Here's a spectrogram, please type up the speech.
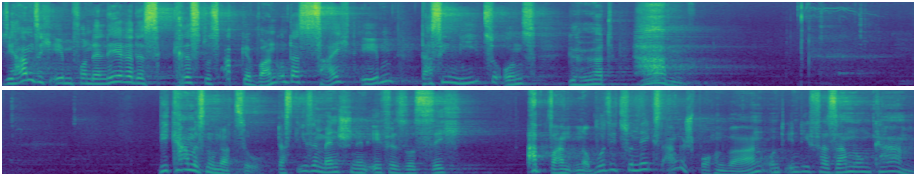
Sie haben sich eben von der Lehre des Christus abgewandt und das zeigt eben, dass sie nie zu uns gehört haben. Wie kam es nun dazu, dass diese Menschen in Ephesus sich abwandten, obwohl sie zunächst angesprochen waren und in die Versammlung kamen?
